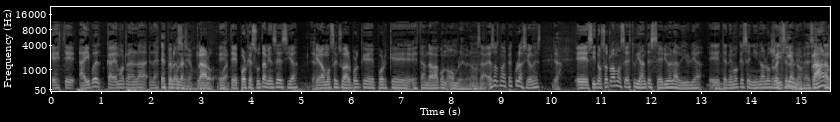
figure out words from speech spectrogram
este, ahí pues caemos en la, en la especulación. Claro, este, por Jesús también se decía que era homosexual porque porque este, andaba con hombres, ¿verdad? O sea, esas son especulaciones. Ya. Eh, si nosotros vamos a ser estudiantes serios de la Biblia, eh, tenemos que ceñirnos a lo que dice la Biblia. Claro,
